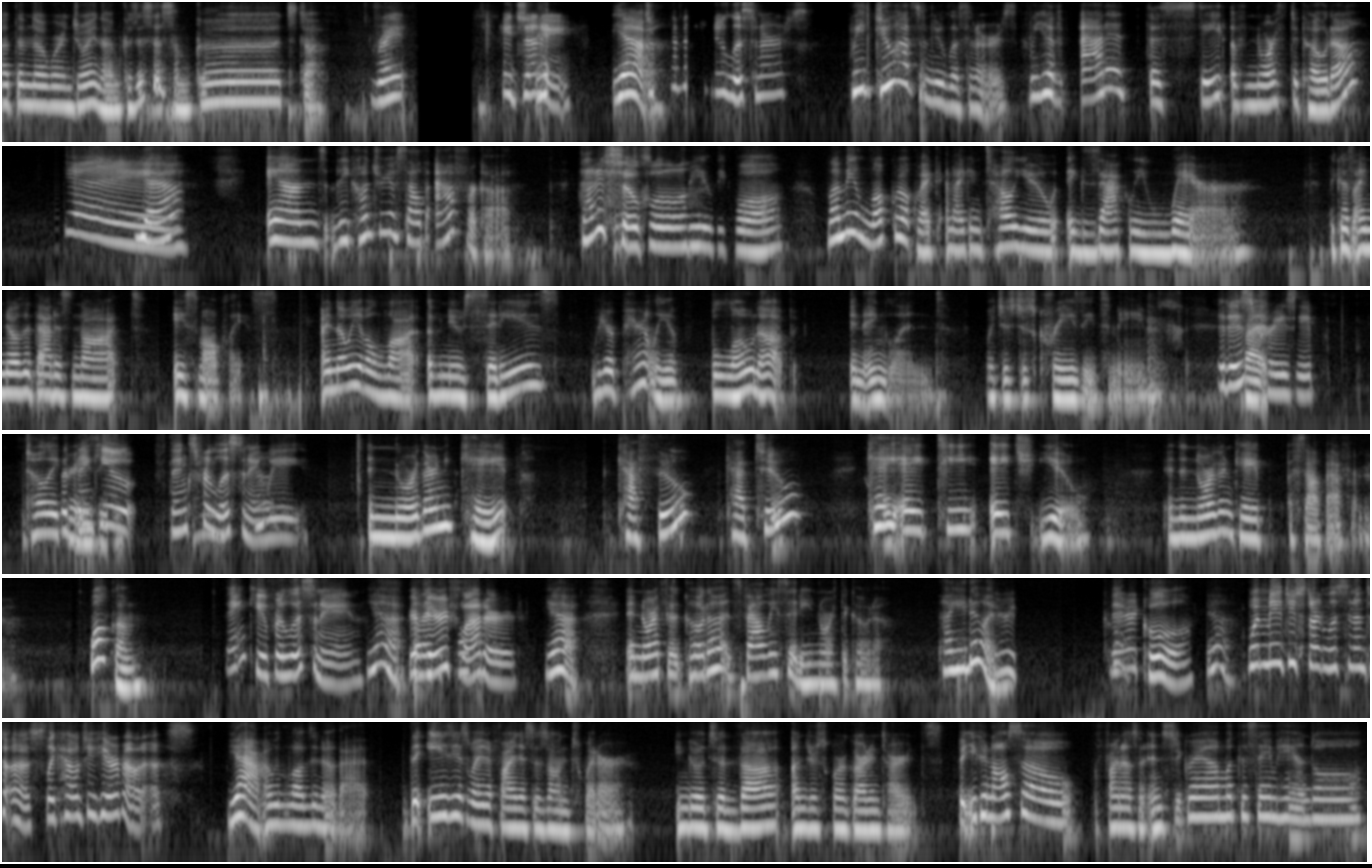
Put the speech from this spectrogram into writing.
Let them know we're enjoying them because this is some good stuff. Right? Hey, Jenny, Yeah. do we have any new listeners? We do have some new listeners. We have added the state of North Dakota Yay. Yeah. and the country of South Africa. That is so Which is cool. Really cool. Let me look real quick and I can tell you exactly where because I know that that is not a small place. I know we have a lot of new cities. We are apparently have blown up in England, which is just crazy to me. It is But crazy. Totally But crazy. thank you. Thanks for listening. We in Northern Cape, Kathu, Katu, K A T H U, in the Northern Cape of South Africa. Welcome. Thank you for listening. Yeah. We're very flattered. Yeah. In North Dakota, it's Valley City, North Dakota. How you doing? Very Cool. very cool. Yeah. What made you start listening to us? Like how'd you hear about us? Yeah, I would love to know that. The easiest way to find us is on Twitter. You can go to the underscore garden tarts. But you can also find us on Instagram with the same handle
